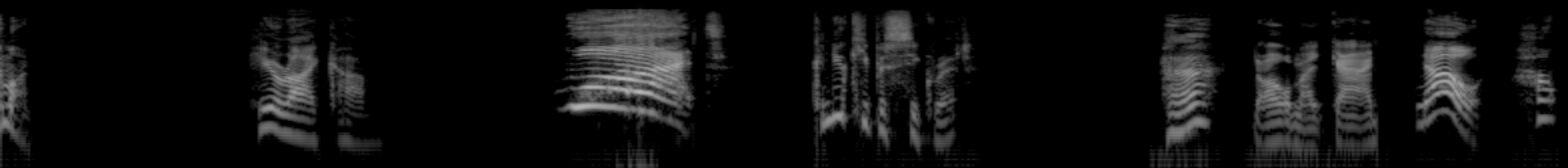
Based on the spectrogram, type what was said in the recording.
Come on. Here I come. What? Can you keep a secret? Huh? Oh my god. No! How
